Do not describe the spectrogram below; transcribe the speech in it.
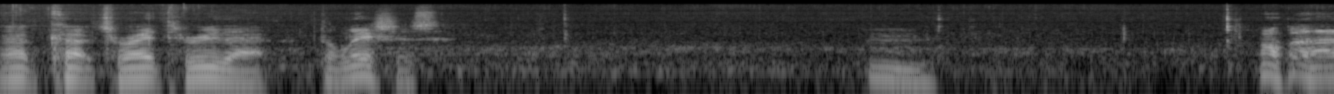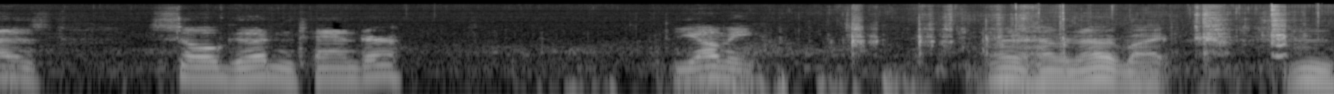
That cuts right through that. Delicious. Mmm. Oh, that is so good and tender. Yummy. I'm gonna have another bite. Mmm.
